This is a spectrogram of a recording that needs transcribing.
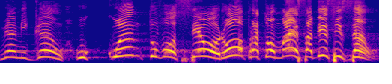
meu amigão, o quanto você orou para tomar essa decisão?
